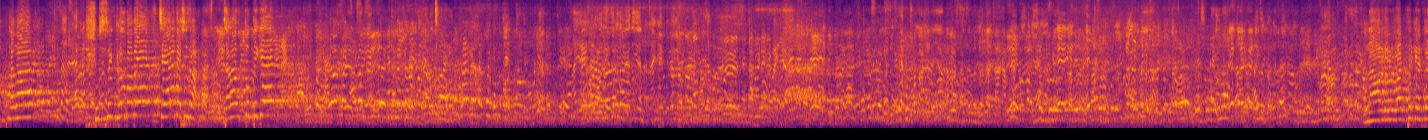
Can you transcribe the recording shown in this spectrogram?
আপনারা সুশৃঙ্খল ভাবে চেয়ারে বসে যান। যারা উত্তর দিকে ওয়ার্ড থেকে একটা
